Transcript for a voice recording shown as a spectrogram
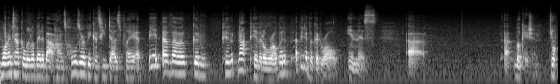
Want to talk a little bit about Hans Holzer because he does play a bit of a good pivot, not pivotal role, but a, a bit of a good role in this uh, uh, location, Okay.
